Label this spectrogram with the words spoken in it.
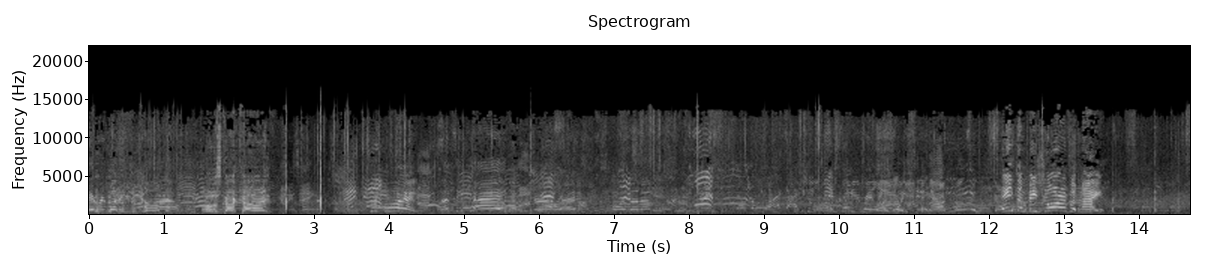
Everybody to come. Oh, let's go, Kate. Good boy. That's it, Kate. You realise what you're sitting there. I can't see what's going Ethan, be sure of it, mate. That's it, go, George. Nice kick, Jacob.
